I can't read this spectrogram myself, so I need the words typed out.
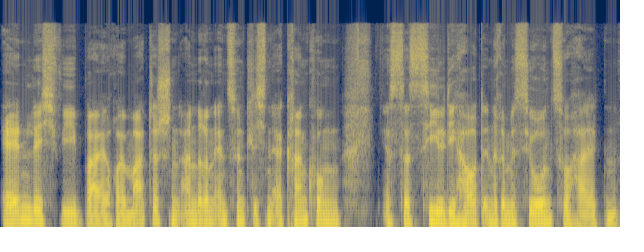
ähnlich wie bei rheumatischen anderen entzündlichen Erkrankungen ist das Ziel, die Haut in Remission zu halten.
